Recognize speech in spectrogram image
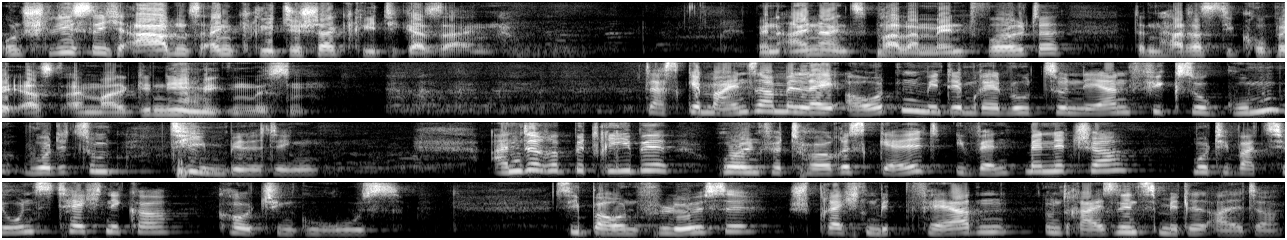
und schließlich abends ein kritischer Kritiker sein. Wenn einer ins Parlament wollte, dann hat das die Gruppe erst einmal genehmigen müssen. Das gemeinsame Layouten mit dem revolutionären Fixo-Gum wurde zum Teambuilding. Andere Betriebe holen für teures Geld Eventmanager, Motivationstechniker, Coaching-Gurus. Sie bauen Flöße, sprechen mit Pferden und reisen ins Mittelalter.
